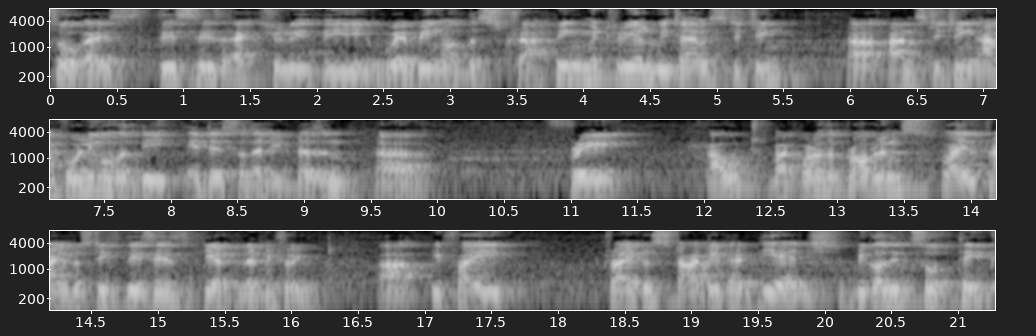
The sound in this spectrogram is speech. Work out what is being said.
So guys, this is actually the webbing or the strapping material which I am stitching. Uh, I'm stitching, I'm folding over the edges so that it doesn't uh, fray out. But one of the problems while trying to stitch this is, here, let me show you. Uh, if I try to start it at the edge, because it's so thick,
